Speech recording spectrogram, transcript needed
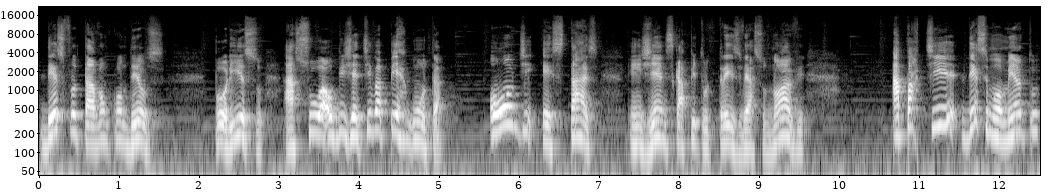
desfrutavam com Deus. Por isso, a sua objetiva pergunta: Onde estás? Em Gênesis capítulo 3, verso 9, a partir desse momento,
